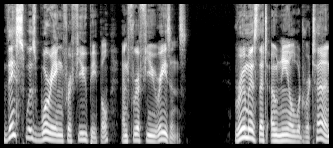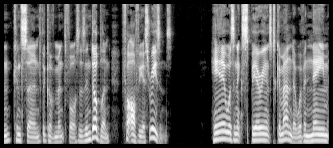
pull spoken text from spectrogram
This was worrying for a few people and for a few reasons. Rumours that O'Neill would return concerned the government forces in Dublin, for obvious reasons. Here was an experienced commander with a name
